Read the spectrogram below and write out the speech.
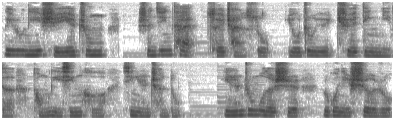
例如你血液中神经肽催产素有助于确定你的同理心和信任程度。引人注目的是，如果你摄入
